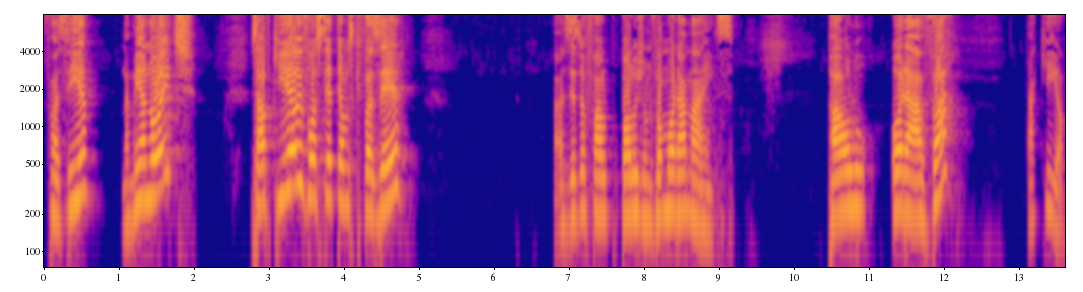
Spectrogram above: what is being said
fazia na meia-noite? Sabe o que eu e você temos que fazer? Às vezes eu falo para Paulo Júnior, vamos orar mais. Paulo orava, está aqui, ó,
